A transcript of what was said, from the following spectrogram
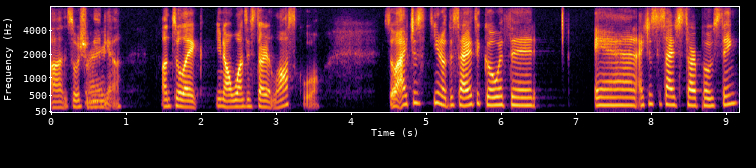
on social Right. media until like, you know, once I started law school. So I just, you know, decided to go with it. And I just decided to start posting.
